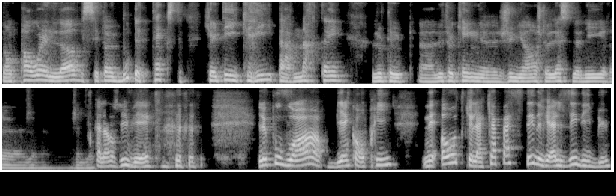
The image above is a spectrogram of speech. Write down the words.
Donc, Power and Love, c'est un bout de texte qui a été écrit par Martin euh, Luther, King euh, Jr. Je te laisse le lire, euh, Alors, j'y vais. le pouvoir, bien compris, n'est autre que la capacité de réaliser des buts,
